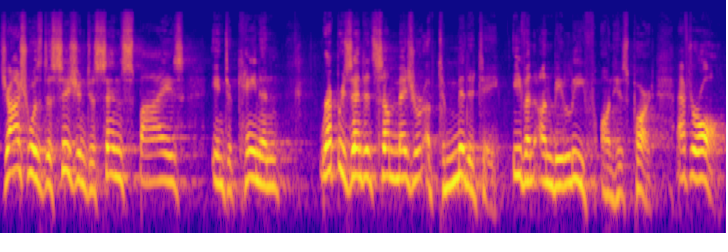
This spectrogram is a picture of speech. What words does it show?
Joshua's decision to send spies into Canaan represented some measure of timidity, even unbelief on his part. After all,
